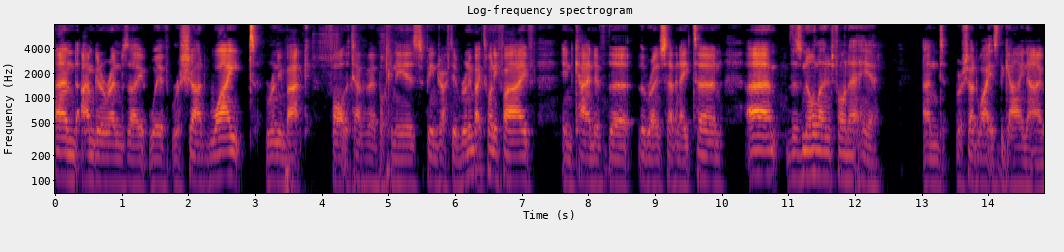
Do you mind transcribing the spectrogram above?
And I'm going to round out with Rachaad White, running back for the Tampa Bay Buccaneers, being drafted running back 25 in kind of the, the round 7 8 turn. Um, there's no Leonard Fournette here, and Rachaad White is the guy now.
